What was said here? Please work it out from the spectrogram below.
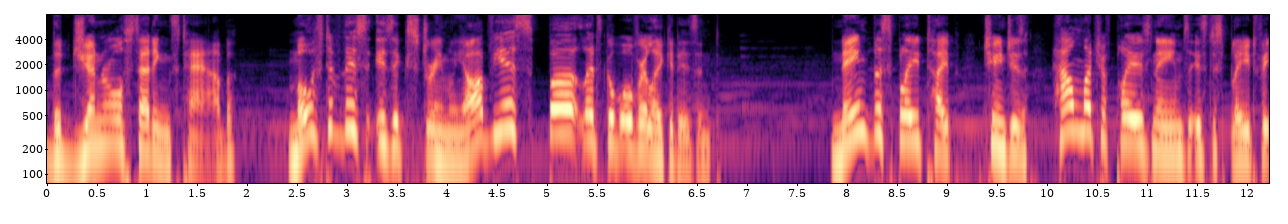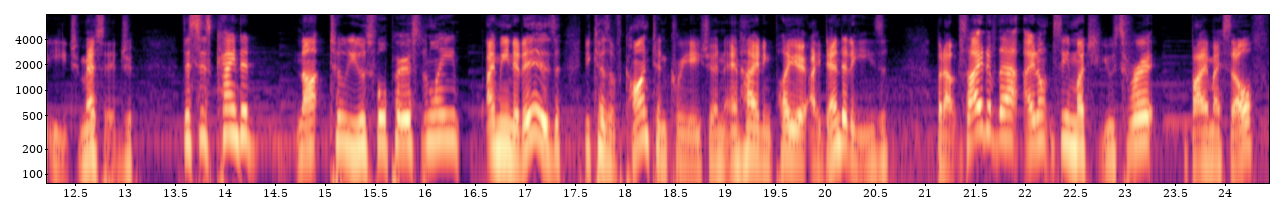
the General Settings tab. Most of this is extremely obvious, but let's go over like it isn't. Name display type changes how much of players' names is displayed for each message. This is kinda not too useful personally. I mean it is, because of content creation and hiding player identities, but outside of that, I don't see much use for it by myself.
